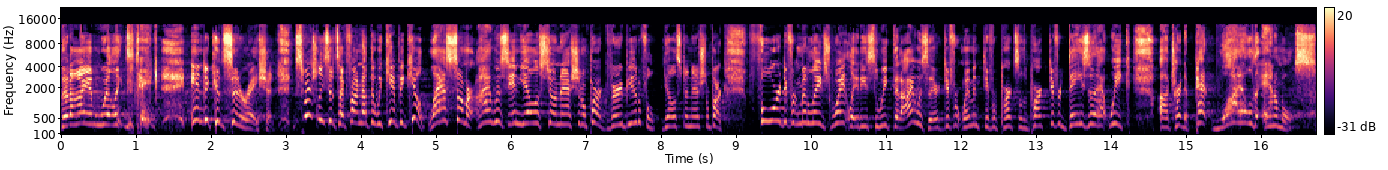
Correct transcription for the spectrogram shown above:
that I am willing to take into consideration, especially since I found out that we can't be killed. Last summer, I was in Yellowstone National Park, very beautiful Yellowstone National Park. Four different middle aged white ladies the week that I was there, different women, different parts of the park, different days of that week, uh, tried to pet wild animals.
